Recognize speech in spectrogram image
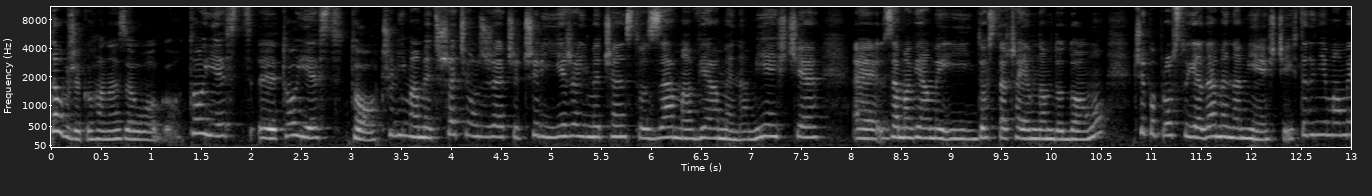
Dobrze, kochana załogo, to jest, y, to jest to, czyli mamy trzecią z rzeczy, czyli jeżeli my często zamawiamy na mieście, e, zamawiamy i dostarczają nam do domu, czy po prostu jadamy na mieście i wtedy nie mamy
